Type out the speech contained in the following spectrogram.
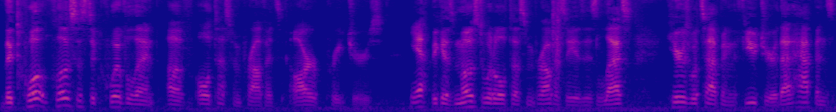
the quote closest equivalent of Old Testament prophets are preachers. Yeah. Because most of what Old Testament prophecy is is less here's what's happening in the future. That happens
